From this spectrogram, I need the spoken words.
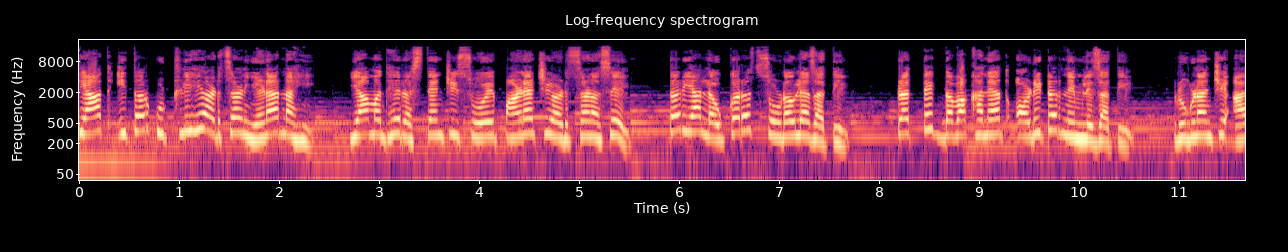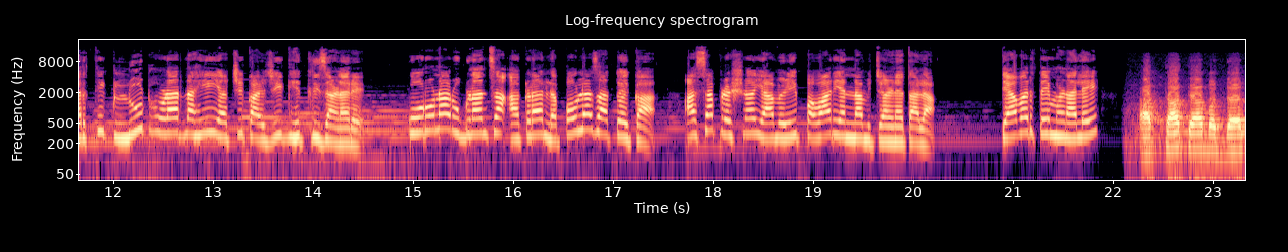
त्यात इतर कुठलीही अडचण येणार नाही. यामध्ये रस्त्यांची सोय पाण्याची अडचण असेल तर या लवकरच सोडवल्या जातील. प्रत्येक दवाखान्यात ऑडिटर नेमले जातील. रुग्णांची आर्थिक लूट होणार नाही याची काळजी घेतली जाणार आहे. कोरोना रुग्णांचा आकडा लपवला जातोय का? असा प्रश्न यावेळी पवार यांना विचारण्यात आला. त्यावर ते म्हणाले आता त्याबद्दल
